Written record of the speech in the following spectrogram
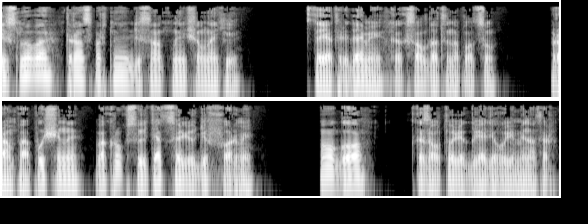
И снова транспортные десантные челноки. Стоят рядами, как солдаты на плацу. Рампы опущены, вокруг суетятся люди в форме. «Ого!» — сказал Толик, глядя в иллюминатор.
